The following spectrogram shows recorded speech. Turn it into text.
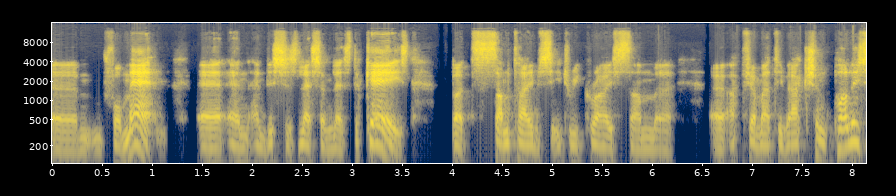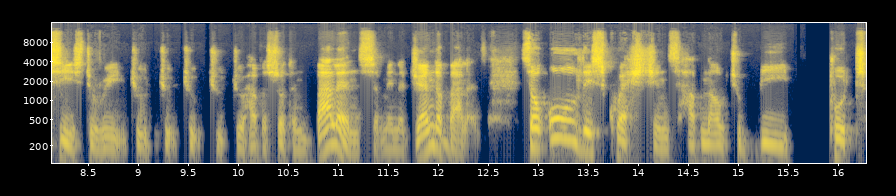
um, for men uh, and and this is less and less the case. But sometimes it requires some uh, uh, affirmative action policies to, re, to, to, to, to, to have a certain balance, I mean, a gender balance. So all these questions have now to be put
